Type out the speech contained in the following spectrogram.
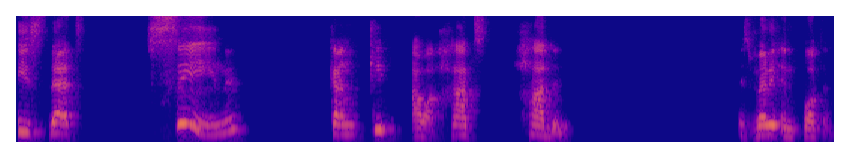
is that sin can keep our hearts hardened. It's very important.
